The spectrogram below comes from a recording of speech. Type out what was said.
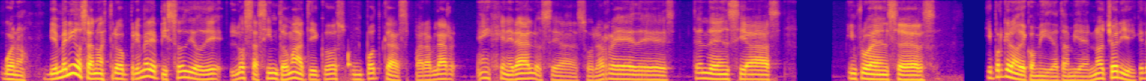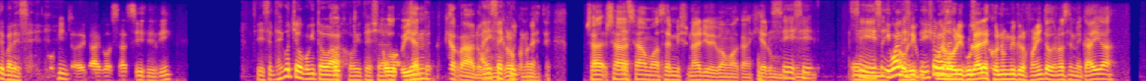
Bueno, bienvenidos a nuestro primer episodio de Los Asintomáticos, un podcast para hablar en general, o sea, sobre redes, tendencias, influencers y por qué no de comida también, ¿no, Chori? ¿Qué te parece? Un poquito de cada cosa, sí, sí, sí. Sí, se te escucha un poquito bajo, ¿viste? Ya, ¿Todo ya bien? Qué raro ahí el se micrófono este. Ya, ya, Es- ya vamos a ser millonarios y vamos a canjear un, Sí, sí. un- Sí, es- es- unos te- auriculares con un microfonito que no se me caiga.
